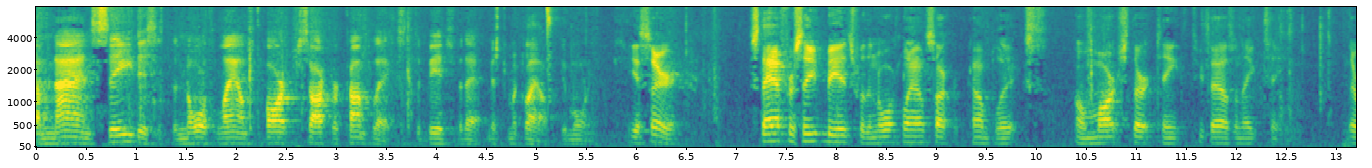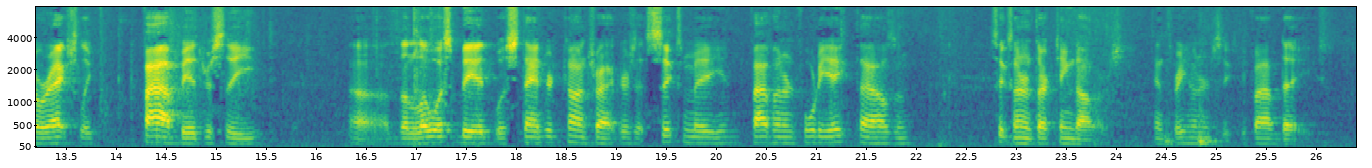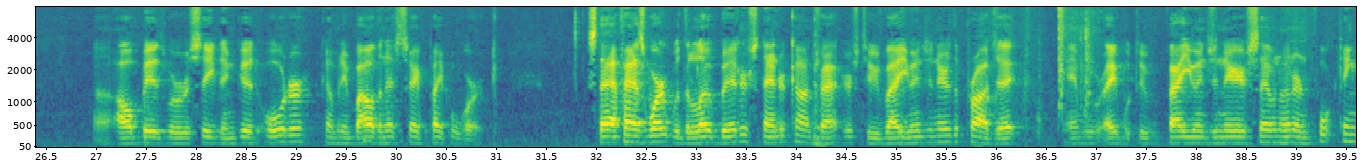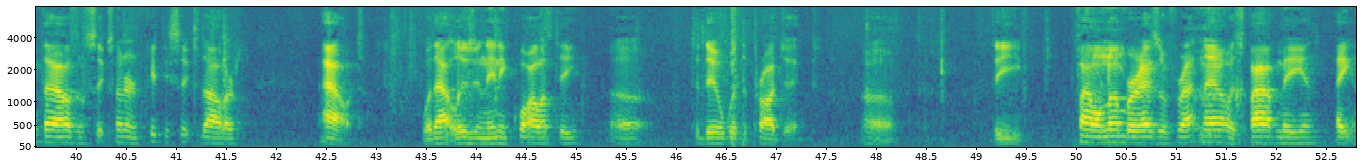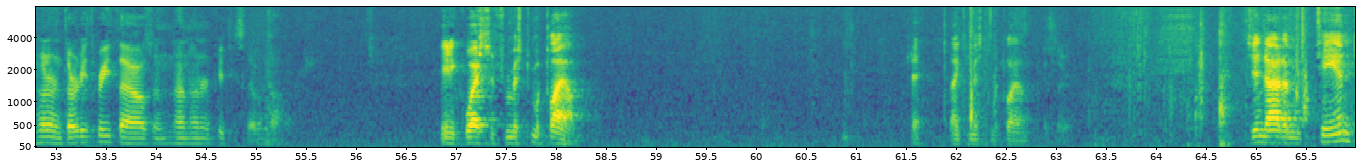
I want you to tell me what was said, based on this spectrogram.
item nine C, this is the North Lowndes Park Soccer Complex. The bids for that. Mr. McLeod, good morning. Yes, sir. Staff received bids for the North Lowndes Soccer Complex on March thirteenth, two thousand eighteen. There were actually five bids received. Uh, the lowest bid was Standard Contractors at six million, five hundred forty-eight thousand, six hundred thirteen dollars and three hundred sixty-five days. All bids were received in good order, accompanied by all the necessary paperwork. Staff has worked with the low bidder, standard contractors, to value engineer the project, and we were able to value engineer $714,656 out without losing any quality uh, to deal with the project. Uh, the final number as of right now is $5,833,957. Any questions for Mr. McLeod? Okay, thank you, Mr. McLeod. Yes, sir. Agenda item ten,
